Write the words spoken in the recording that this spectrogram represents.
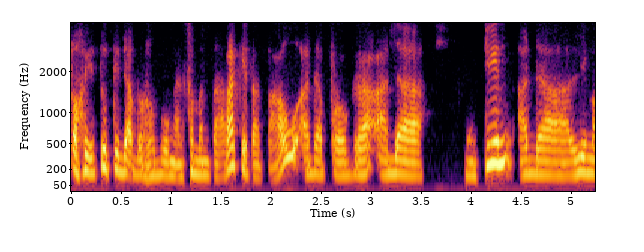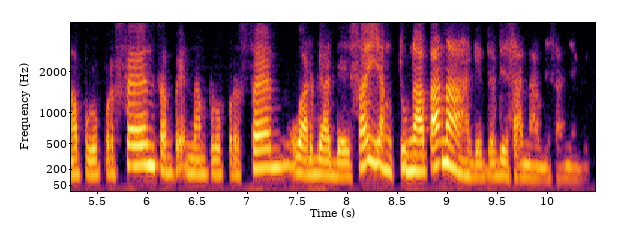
toh itu tidak berhubungan sementara kita tahu ada program ada mungkin ada 50% sampai 60% warga desa yang tuna tanah gitu di sana misalnya. Gitu.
